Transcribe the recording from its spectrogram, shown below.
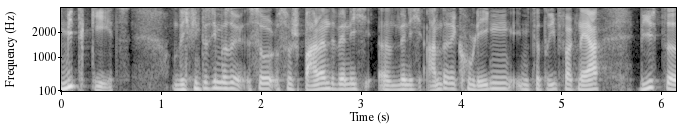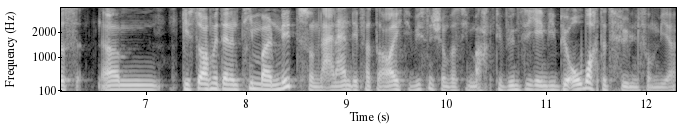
mitgeht. Und ich finde das immer so, so, so, spannend, wenn ich, äh, wenn ich andere Kollegen im Vertrieb frage, naja, wie ist das? Ähm, gehst du auch mit deinem Team mal mit? So, nein, nein, die vertraue ich, die wissen schon, was sie machen. Die würden sich irgendwie beobachtet fühlen von mir.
